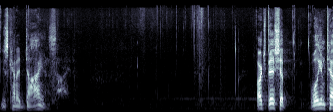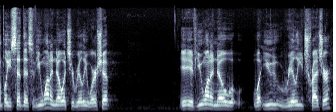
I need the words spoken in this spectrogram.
You just kind of die inside. Archbishop William Temple, he said this if you want to know what you really worship, if you want to know what you really treasure,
